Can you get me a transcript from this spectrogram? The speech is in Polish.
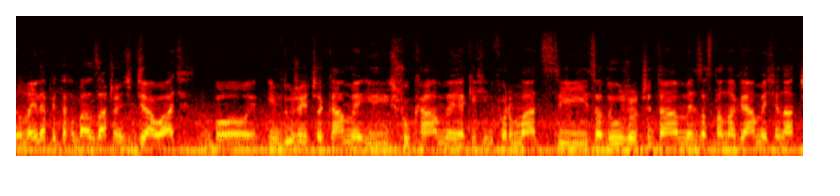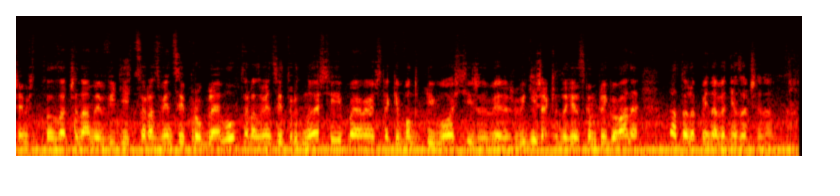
No najlepiej to chyba zacząć działać, bo im dłużej czekamy i szukamy jakichś informacji, za dużo czytamy, zastanawiamy się nad czymś, to zaczynamy widzieć coraz więcej problemów, coraz więcej trudności i pojawiają się takie wątpliwości, że wiesz, widzisz jakie to jest skomplikowane, no to lepiej nawet nie zaczynam.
